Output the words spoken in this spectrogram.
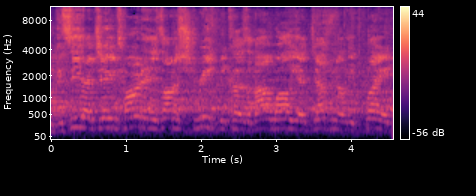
You can see that James Harden is on a streak because of how well he had definitely played.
